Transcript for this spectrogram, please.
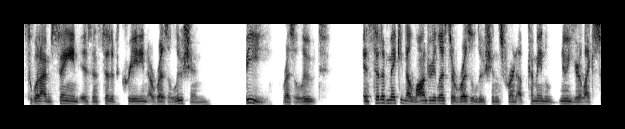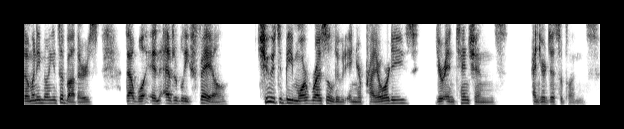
So what I'm saying is instead of creating a resolution, be resolute. Instead of making a laundry list of resolutions for an upcoming new year, like so many millions of others that will inevitably fail, choose to be more resolute in your priorities, your intentions, and your disciplines.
